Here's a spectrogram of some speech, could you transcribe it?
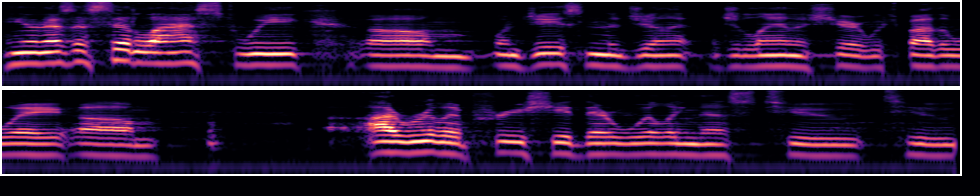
You know, as I said last week, um, when Jason and Jelana shared, which by the way, um, I really appreciate their willingness to, to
